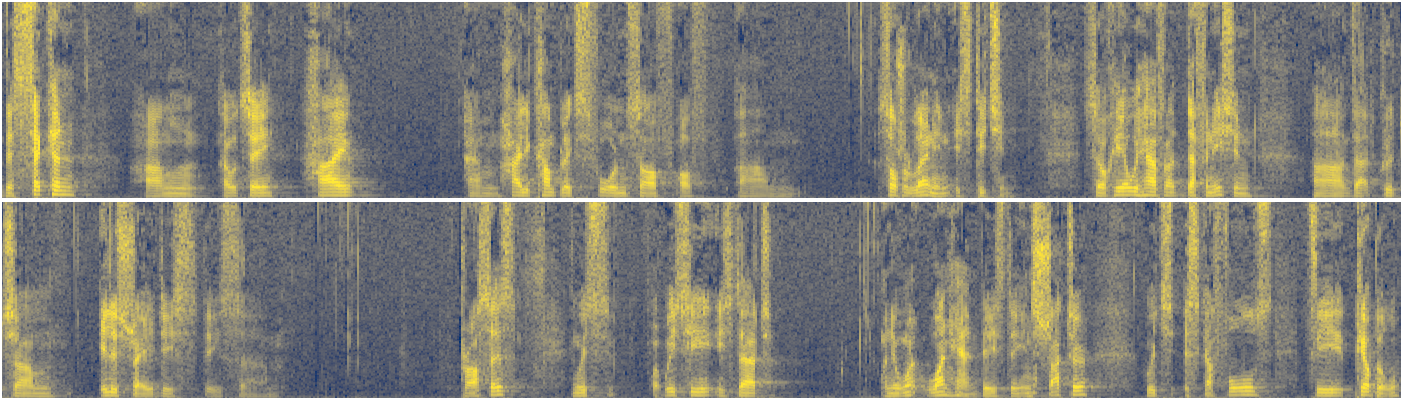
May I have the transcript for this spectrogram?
the second, um, I would say, high, um, highly complex forms of, of um, social learning is teaching. So here we have a definition uh, that could um, illustrate this, this um, process, in which what we see is that on the one, one hand, there is the instructor, which scaffolds the pupil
